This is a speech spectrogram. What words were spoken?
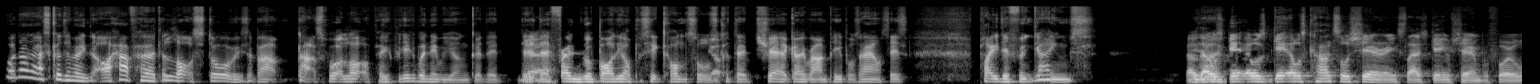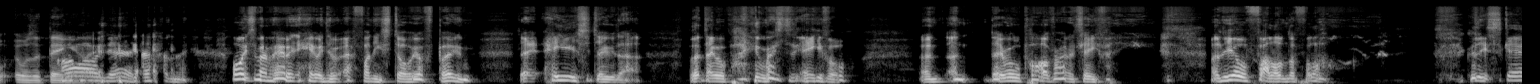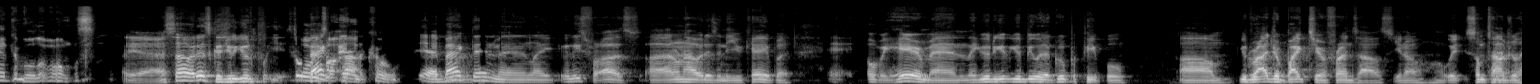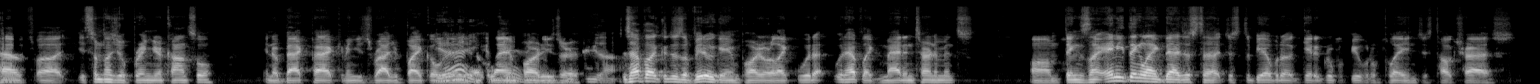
Well, no, that's good. I mean, I have heard a lot of stories about that's what a lot of people did when they were younger. They, yeah. Their friends would buy the opposite consoles because yep. they'd share, go around people's houses, play different games. That, that was game. That was game. That was console sharing slash game sharing before it was a thing. Oh you know? yeah, definitely. I always remember hearing, a funny story of Boom that he used to do that, but they were playing Resident Evil, and and they were all part of around the TV, and they all fell on the floor because he scared them all at once. Yeah, that's how it is. Because you you'd back like then, cool. Yeah, back yeah. then, man. Like at least for us, uh, I don't know how it is in the UK, but over here, man, like you'd you'd be with a group of people. Um, you'd ride your bike to your friend's house. You know, sometimes you'll have uh, sometimes you'll bring your console in a backpack and then you just ride your bike over yeah, there. You LAN parties or just have like just a video game party or like would would have like Madden tournaments, um, things like anything like that, just to just to be able to get a group of people to play and just talk trash.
